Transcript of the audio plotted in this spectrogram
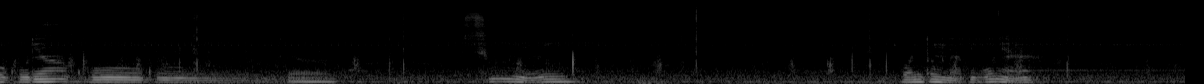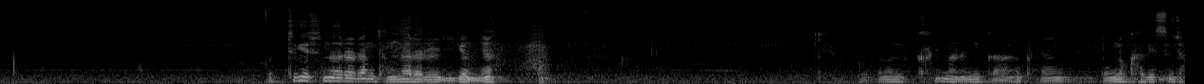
고구려 고구려 승리의 원동력이 뭐냐? 어떻게 수나라랑 당나라를 이겼냐? 이거는 칼이 많으니까 그냥 넉넉하게 쓰죠.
